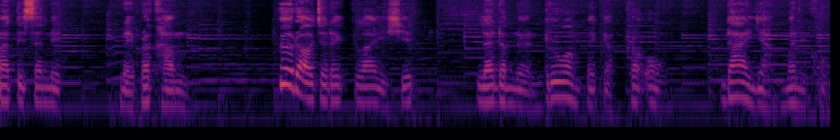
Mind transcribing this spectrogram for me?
มาติดสนิทในพระคำเพื่อเราจะได้ใกล้ชิด และดำเนินร่วมไปกับพระองค์ได้อย่างมั่นคง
